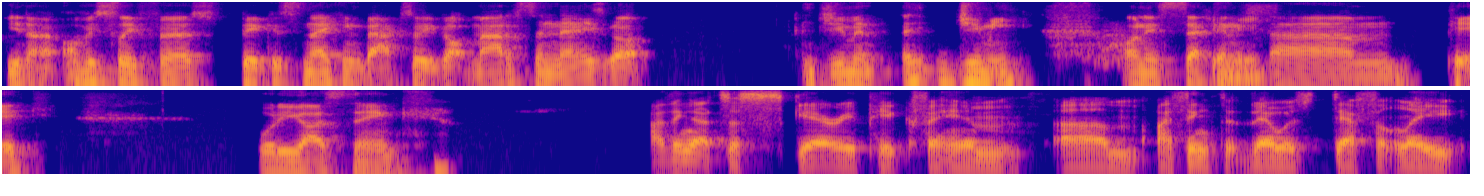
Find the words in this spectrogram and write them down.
you know, obviously, first pick is snaking back. So he got Maddison, then he's got Jimmy, Jimmy on his second um, pick. What do you guys think? I think that's a scary pick for him. Um, I think that there was definitely,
